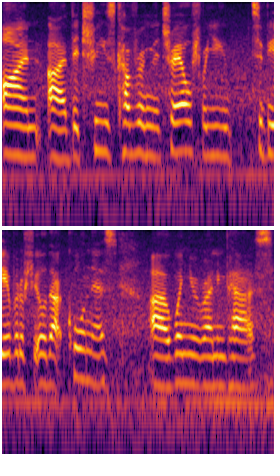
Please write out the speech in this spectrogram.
on uh, the trees covering the trail for you to be able to feel that coolness uh, when you're running past.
